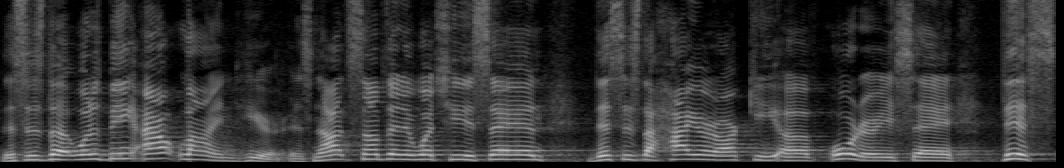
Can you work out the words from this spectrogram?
This is the, what is being outlined here. It's not something in which he is saying, this is the hierarchy of order. He's saying, this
